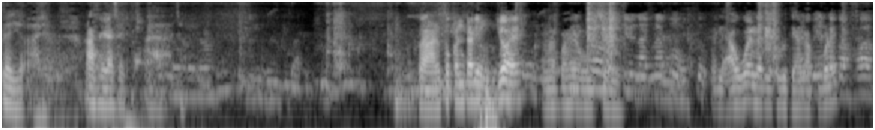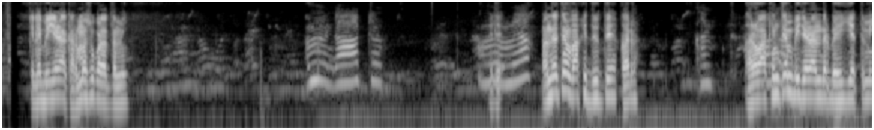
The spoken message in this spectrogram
તૈયાર. આ સાઈડ આ સાઈડ. આ જો. તો કંટાળી ગયો હે અમારા પાસે ઊંઘશે એટલે આવું હોય ને એટલે થોડું ધ્યાન રાખવું પડે. એટલે બે જણા ઘરમાં શું કરતા તમે એટલે અંદર ચમ વાકી દીધું તે ઘર. ઘર વાકીને ચમ બે જણા અંદર બેસી ગયા તમે?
